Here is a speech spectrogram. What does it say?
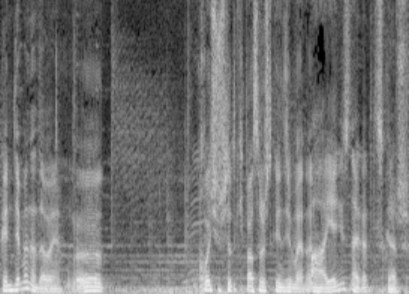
Кандимена давай. Э, Хочешь все-таки послушать Кэндимена? А, я не знаю, как ты скажешь.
